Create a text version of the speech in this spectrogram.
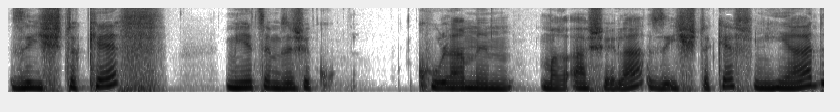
זה ישתקף מעצם זה שכולם הם מראה שלה, זה ישתקף מיד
